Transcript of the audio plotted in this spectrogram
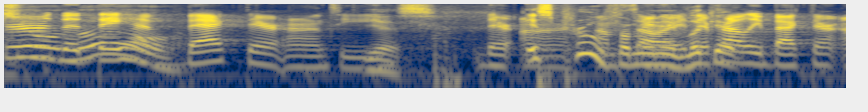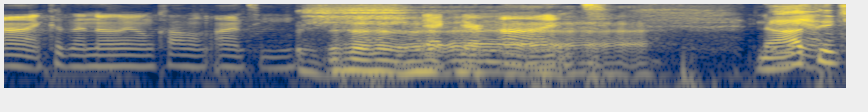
sure don't that they have backed their auntie. Yes. their aunt. It's proof. I'm I mean, sorry, look they at- probably backed their aunt because I know they don't call them auntie. back their aunt. Now I think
